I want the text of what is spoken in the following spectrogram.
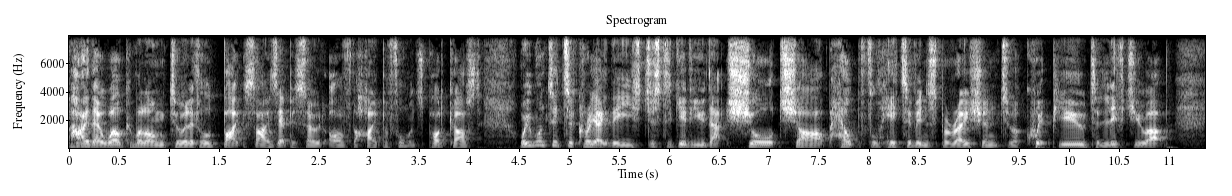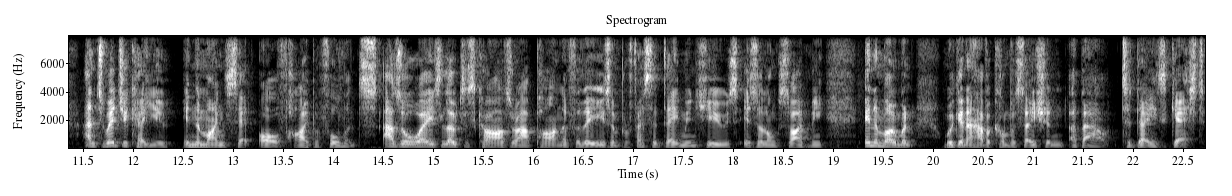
Hi there, welcome along to a little bite sized episode of the High Performance Podcast. We wanted to create these just to give you that short, sharp, helpful hit of inspiration to equip you, to lift you up, and to educate you in the mindset of high performance. As always, Lotus Cars are our partner for these, and Professor Damian Hughes is alongside me. In a moment, we're going to have a conversation about today's guest.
